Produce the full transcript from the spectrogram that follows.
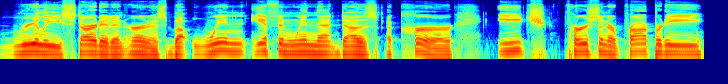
really started in earnest. But when, if and when that does occur, each person or property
